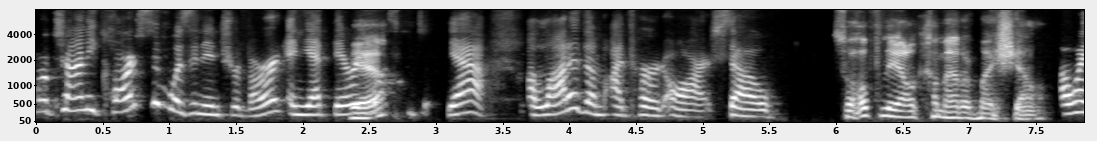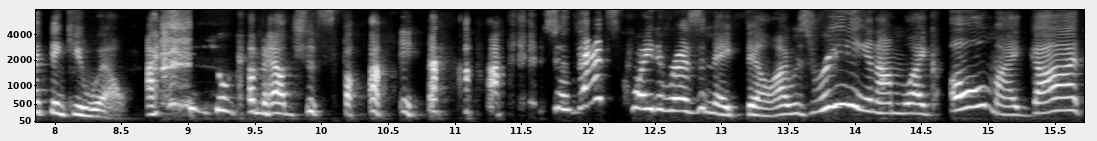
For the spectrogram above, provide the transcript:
Well, Johnny Carson was an introvert, and yet there yeah. Yeah. A lot of them I've heard are. So so hopefully I'll come out of my shell. Oh, I think you will. I think you'll come out just fine. so that's quite a resume, Phil. I was reading and I'm like, oh my God.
